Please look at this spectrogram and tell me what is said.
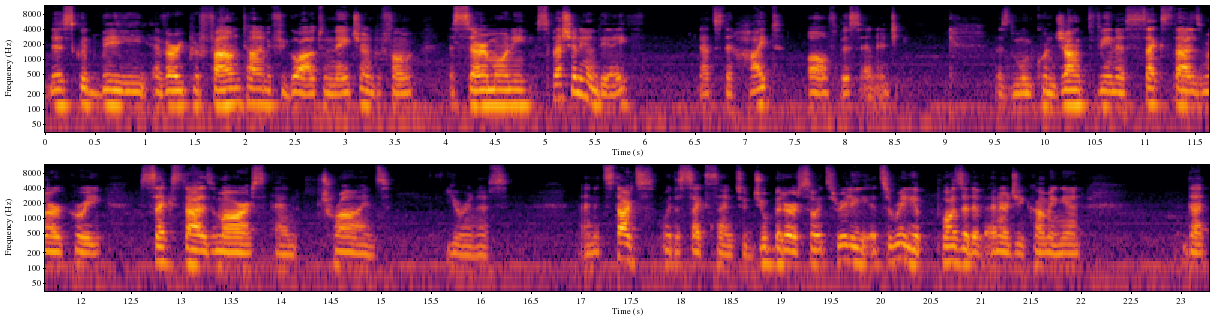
This could be a very profound time if you go out to nature and perform a ceremony, especially on the 8th. That's the height of this energy. As the moon conjunct Venus, sextiles Mercury, sextiles Mars, and trines Uranus and it starts with a sextile to Jupiter so it's really it's really a positive energy coming in that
